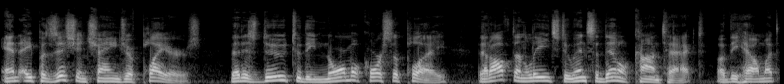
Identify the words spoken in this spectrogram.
And a position change of players that is due to the normal course of play that often leads to incidental contact of the helmet,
